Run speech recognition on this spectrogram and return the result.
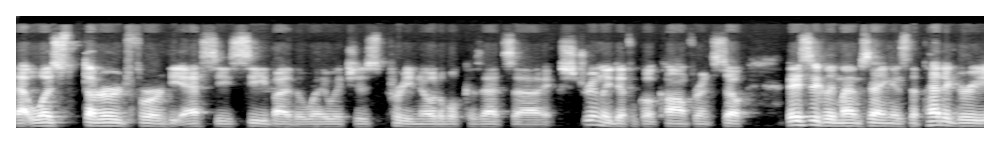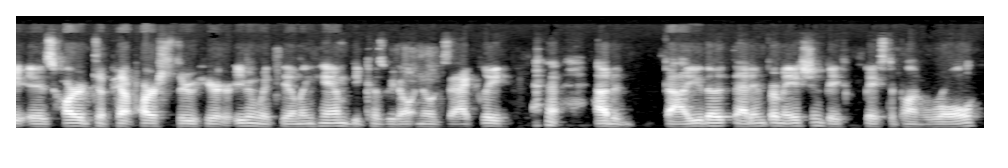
That was third for the SEC, by the way, which is pretty notable because that's an extremely difficult conference. So basically, what I'm saying is the pedigree is hard to parse through here, even with Dillingham, because we don't know exactly how to value the, that information based, based upon role.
